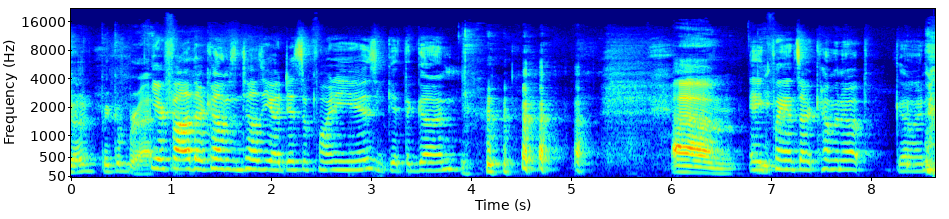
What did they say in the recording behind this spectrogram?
You get a gun, pick a brat. Your father comes and tells you how disappointing he is. You get the gun. um, Eggplants aren't coming up. Going.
